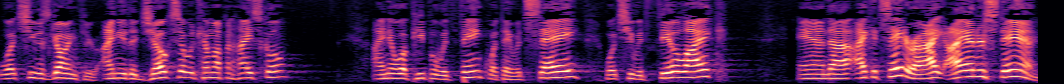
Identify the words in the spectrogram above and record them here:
what she was going through. I knew the jokes that would come up in high school. I know what people would think, what they would say, what she would feel like. And uh, I could say to her, I, I understand.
